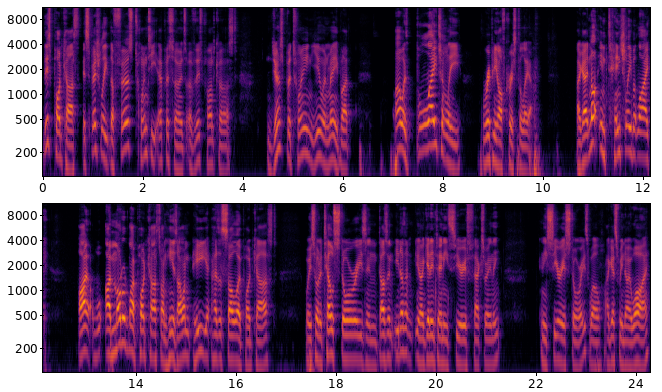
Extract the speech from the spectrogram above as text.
this podcast, especially the first 20 episodes of this podcast, just between you and me, but I was blatantly ripping off Chris D'Elia. Okay, not intentionally, but like I I modeled my podcast on his. I want he has a solo podcast where he sort of tells stories and doesn't he doesn't you know get into any serious facts or anything, any serious stories. Well, I guess we know why.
